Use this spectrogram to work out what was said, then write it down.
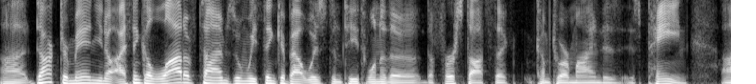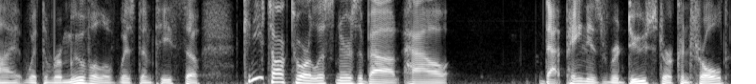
uh, Dr. Mann, you know, I think a lot of times when we think about wisdom teeth, one of the, the first thoughts that come to our mind is, is pain uh, with the removal of wisdom teeth. So, can you talk to our listeners about how that pain is reduced or controlled?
